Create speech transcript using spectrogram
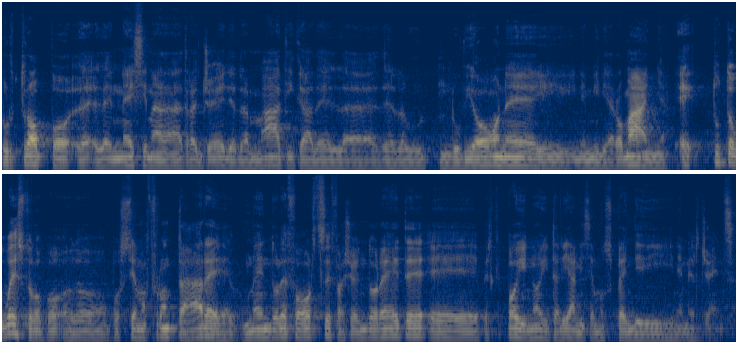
purtroppo l'ennesima tragedia drammatica del, dell'alluvione in Emilia Romagna e tutto questo lo, lo, possiamo affrontare unendo le forze, facendo rete e, perché poi noi italiani siamo splendidi in emergenza.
